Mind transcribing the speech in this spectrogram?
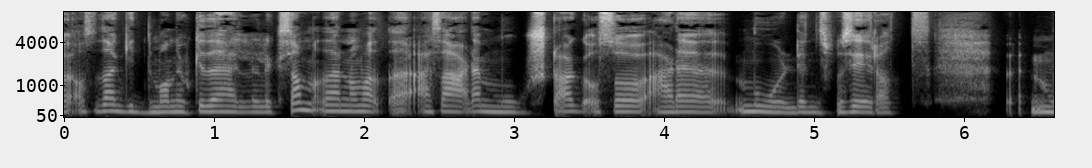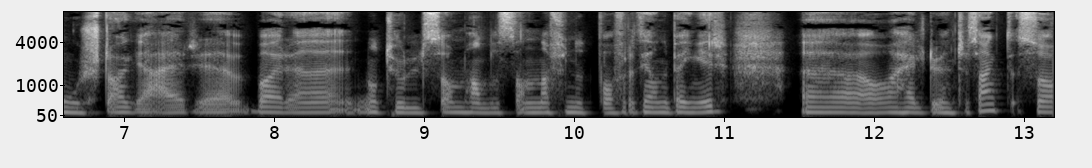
altså Da gidder man jo ikke det heller, liksom. Det er, noe, altså er det morsdag, og så er det moren din som sier at morsdag er eh, bare noe tull som handelsstanden har funnet på for å tjene penger, eh, og er helt uinteressant, så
